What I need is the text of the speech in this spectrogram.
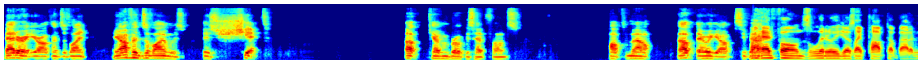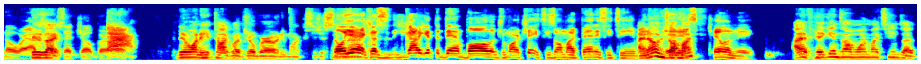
better at your offensive line. Your offensive line was is shit. Oh, Kevin broke his headphones. Popped them out. Oh, there we go. See My back. headphones literally just like popped up out of nowhere He after was you like, said Joe Burrow. Ah, didn't want to talk about Joe Burrow anymore because he's just so. well, yeah, because he got to get the damn ball to Ja'Marr Chase. He's on my fantasy team. I know, he's on is Killing me. I have Higgins on one of my teams. I have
